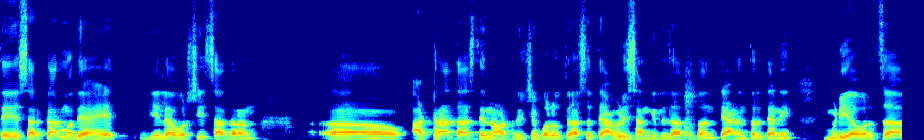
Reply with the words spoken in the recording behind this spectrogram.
ते सरकारमध्ये आहेत. गेल्या वर्षी साधारण अठरा तास ते नॉट रिचेबल होते असं त्यावेळी सांगितलं जात होतं. आणि त्यानंतर त्यांनी मीडियावरचा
